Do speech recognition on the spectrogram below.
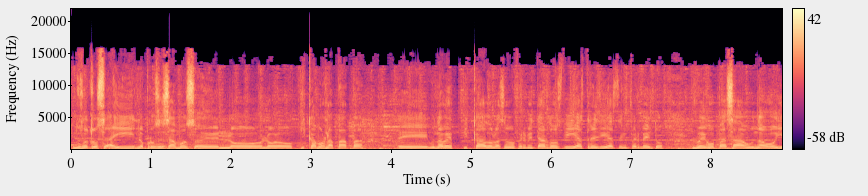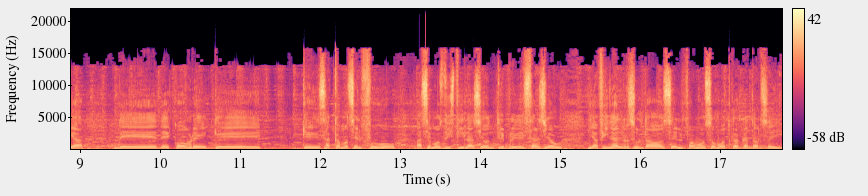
Nosotros ahí lo procesamos, eh, lo, picamos la papa, eh, una vez picado lo hacemos fermentar dos días, tres días en fermento, luego pasa a una olla de, de cobre que que sacamos el fugo, hacemos distilación, triple distilación y al final el resultado es el famoso vodka 14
